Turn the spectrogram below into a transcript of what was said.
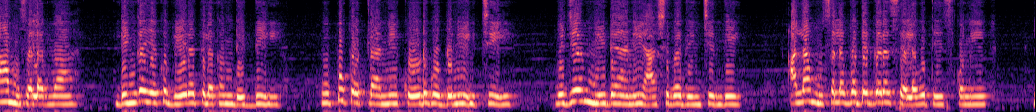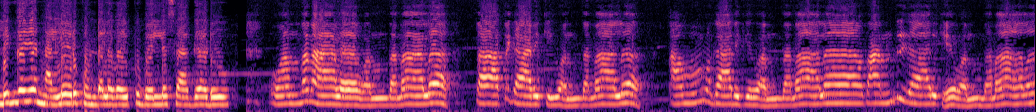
ఆ ముసలవ్వ లింగయ్యకు వీరతిలకం దిద్ది ఉప్పు పొట్లాన్ని కోడిగుడ్డుని ఇచ్చి విజయం నీదే అని ఆశీర్వదించింది. అలా ముసలవ్వ దగ్గర సెలవు తీసుకుని లింగయ్య నల్లేరు కొండల వైపు వెళ్ళసాగాడు. వందనాలు వందనాలు తాతగారికి వందనాలు అమ్మమ్మ గారికి వందనాలు తండ్రి గారికి వందనాలు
